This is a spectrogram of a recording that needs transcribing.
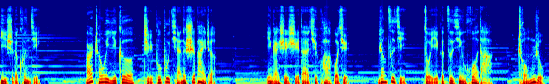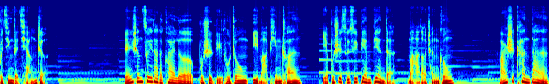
一时的困境。而成为一个止步不前的失败者，应该适时的去跨过去，让自己做一个自信豁达、宠辱不惊的强者。人生最大的快乐，不是旅途中一马平川，也不是随随便便的马到成功，而是看淡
